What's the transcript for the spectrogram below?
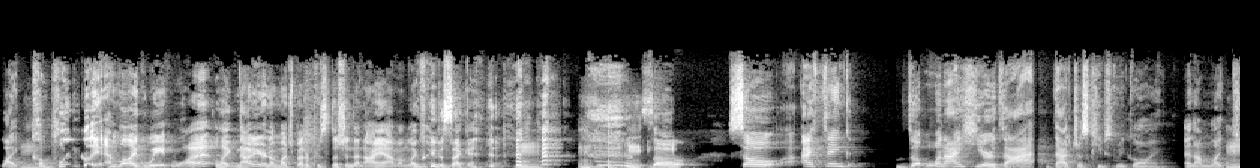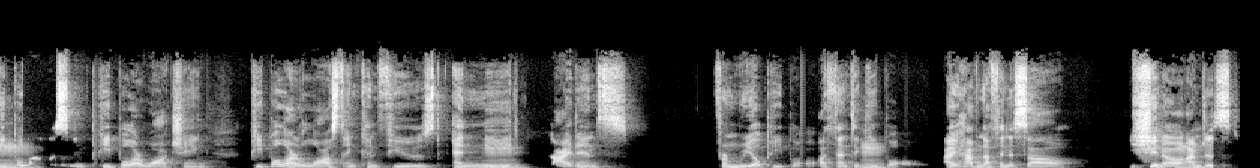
Like mm. completely. I'm like, wait, what? Like now you're in a much better position than I am. I'm like, wait a second. mm. so, so I think the when I hear that, that just keeps me going. And I'm like, mm. people are listening, people are watching, people are lost and confused and need mm. guidance from real people, authentic mm. people. I have nothing to sell. You know, I'm mm. just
